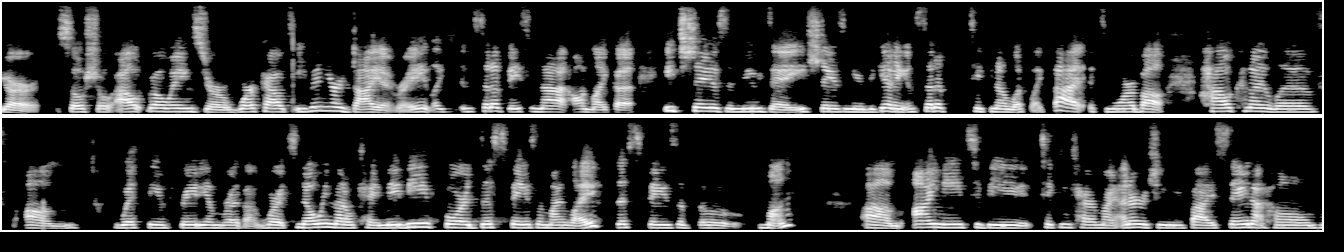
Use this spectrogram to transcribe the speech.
your social outgoings, your workouts, even your diet, right? Like instead of basing that on like a each day is a new day, each day is a new beginning. Instead of taking a look like that, it's more about how can I live um, with the infradian rhythm, where it's knowing that, okay, maybe for this phase of my life, this phase of the month, um, I need to be taking care of my energy by staying at home,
